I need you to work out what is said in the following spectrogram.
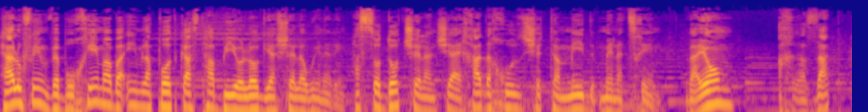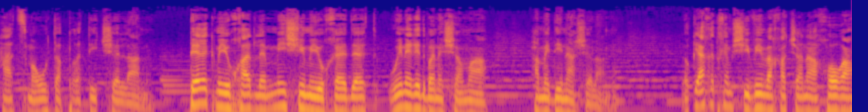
האלופים וברוכים הבאים לפודקאסט הביולוגיה של הווינרים, הסודות של אנשי ה-1% שתמיד מנצחים. והיום, הכרזת העצמאות הפרטית שלנו. פרק מיוחד למישהי מיוחדת, ווינרית בנשמה, המדינה שלנו. לוקח אתכם 71 שנה אחורה,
